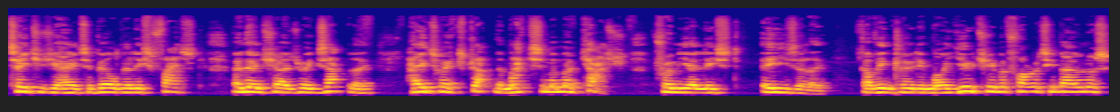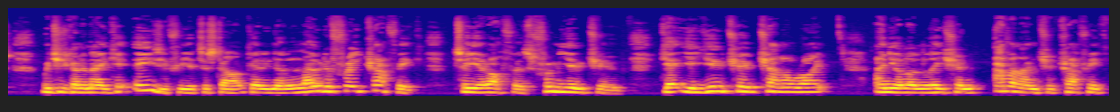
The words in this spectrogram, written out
teaches you how to build a list fast and then shows you exactly how to extract the maximum of cash from your list easily. I've included my YouTube authority bonus, which is going to make it easy for you to start getting a load of free traffic to your offers from YouTube. Get your YouTube channel right, and you'll unleash an avalanche of traffic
